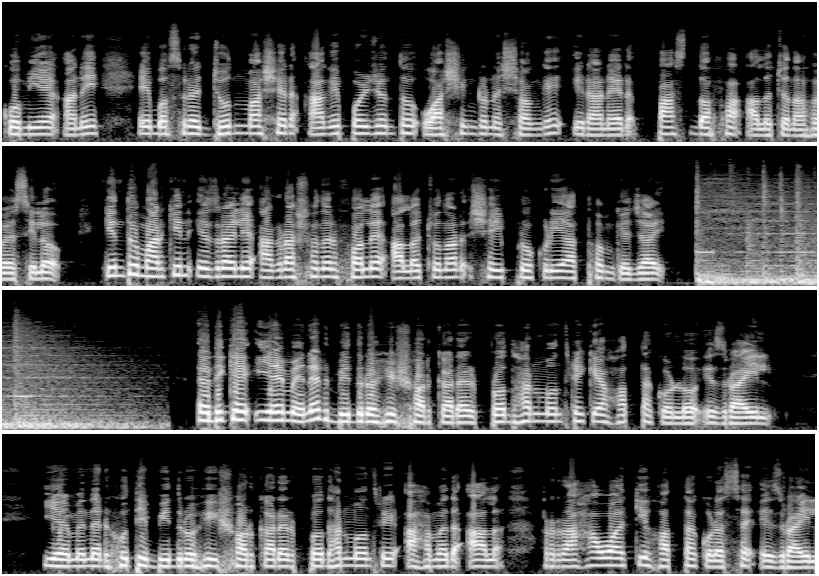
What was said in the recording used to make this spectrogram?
কমিয়ে আনে। এবছরের জুন মাসের আগে পর্যন্ত ওয়াশিংটনের সঙ্গে ইরানের পাঁচ দফা আলোচনা হয়েছিল। কিন্তু মার্কিন ইসরায়েলি আগ্রাসনের ফলে আলোচনার সেই প্রক্রিয়া থমকে যায়। এদিকে ইয়েমেনের বিদ্রোহী সরকারের প্রধানমন্ত্রীকে হত্যা করল ইসরায়েল ইয়েমেনের হুতি বিদ্রোহী সরকারের প্রধানমন্ত্রী আহমেদ আল রাহাওয়াকি হত্যা করেছে ইসরায়েল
